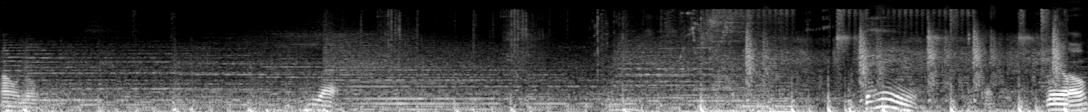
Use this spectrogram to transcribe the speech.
I don't know. Who's that? Dang. Okay. Wait, hello?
